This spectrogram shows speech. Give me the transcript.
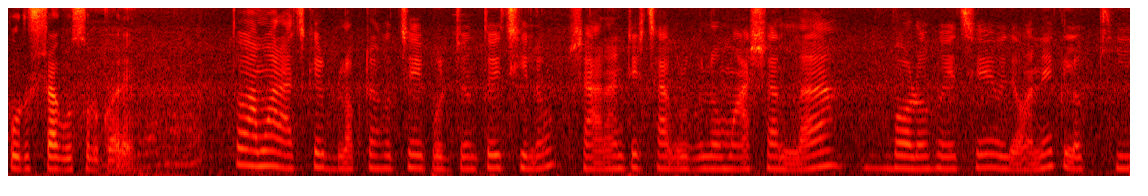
পুরুষরা গোসল করে। তো আমার আজকের ব্লগটা হচ্ছে এই পর্যন্তই ছিল। শাহ আন্টির ছাগলগুলো মাশাল্লাহ বড় হয়েছে ওই যে অনেক লক্ষ্মী।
